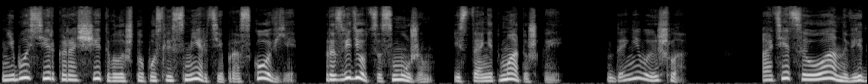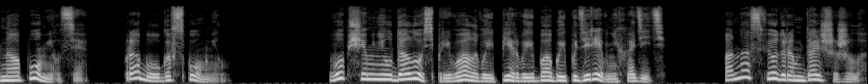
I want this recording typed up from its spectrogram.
Небось, Сирка рассчитывала, что после смерти Просковьи разведется с мужем и станет матушкой. Да не вышло. Отец Иоанн, видно, опомнился, про Бога вспомнил. В общем, не удалось Приваловой первой бабой по деревне ходить. Она с Федором дальше жила.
